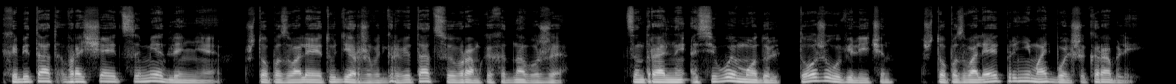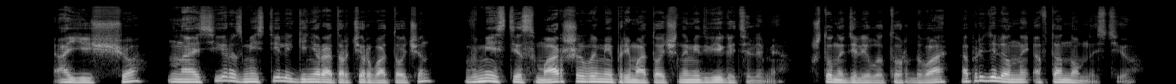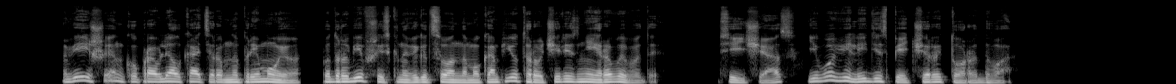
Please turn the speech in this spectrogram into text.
Хабитат вращается медленнее, что позволяет удерживать гравитацию в рамках одного G. Центральный осевой модуль тоже увеличен, что позволяет принимать больше кораблей. А еще на оси разместили генератор червоточин вместе с маршевыми прямоточными двигателями, что наделило Тор-2 определенной автономностью. Вейшенк управлял катером напрямую, подрубившись к навигационному компьютеру через нейровыводы. Сейчас его вели диспетчеры Тора-2.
